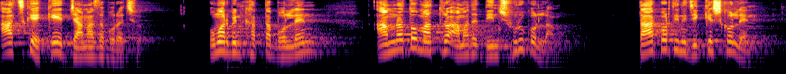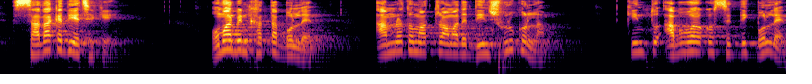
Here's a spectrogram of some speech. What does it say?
আজকে কে জানাজা পড়েছ? উমর বিন খাত্তা বললেন, আমরা তো মাত্র আমাদের দিন শুরু করলাম। তারপর তিনি জিজ্ঞেস করলেন, সাদাকে দিয়েছে কে? ওমর বিন খাত্তাব বললেন, আমরা তো মাত্র আমাদের দিন শুরু করলাম। কিন্তু আবু বকর সিদ্দিক বললেন,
